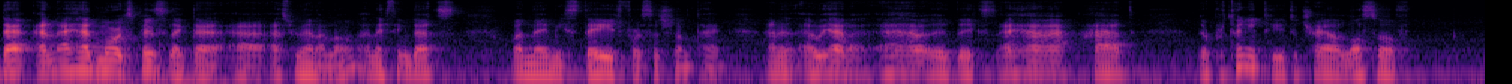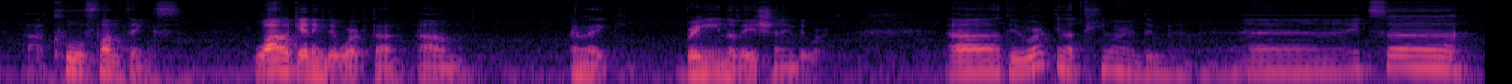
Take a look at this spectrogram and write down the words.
that, and I had more experience like that uh, as we went along, and I think that's what made me stay for such a long time. And uh, we have, I have, I have had the opportunity to try out lots of uh, cool, fun things while getting the work done, um, and like bringing innovation in the work. Uh, do you work in a team or in the, uh, it's a uh,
